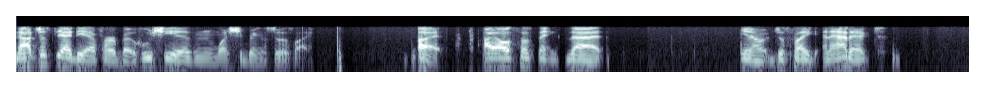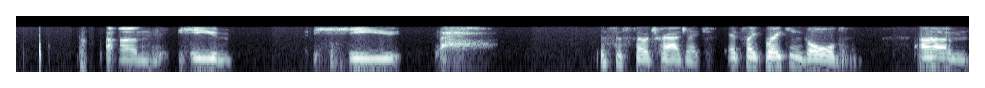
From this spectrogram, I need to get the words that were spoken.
Not just the idea of her, but who she is and what she brings to his life. But I also think that you know, just like an addict, um, he he. this is so tragic. It's like breaking gold. Um,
